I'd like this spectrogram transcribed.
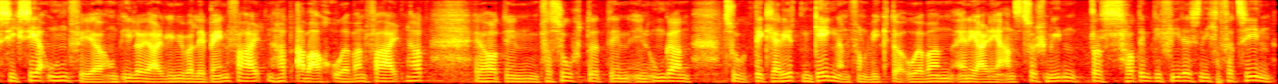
sich sehr unfair und illoyal gegenüber Le Pen verhalten hat, aber auch Orban verhalten hat. Er hat ihn versucht, in, in Ungarn zu deklarierten Gegnern von Viktor Orban eine Allianz zu schmieden. Das hat ihm die Fidesz nicht verziehen.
